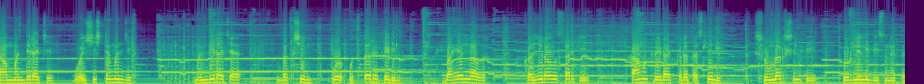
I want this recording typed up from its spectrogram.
या मंदिराचे वैशिष्ट्य म्हणजे मंदिराच्या दक्षिण व उत्तरेकडील बाह्यंगावर खजुराहोसारखे कामक्रीडा करत असलेली शृंगार शिल्पे कोरलेली दिसून येतात.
